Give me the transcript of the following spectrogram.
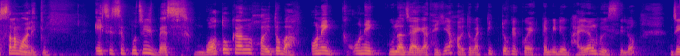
আসসালামু আলাইকুম। এইচএসসি পঁচিশ ব্যাস, গতকাল হয়তোবা অনেক, অনেকগুলা জায়গা থেকে হয়তোবা টিকটকে কয়েকটা ভিডিও ভাইরাল হয়েছিল যে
